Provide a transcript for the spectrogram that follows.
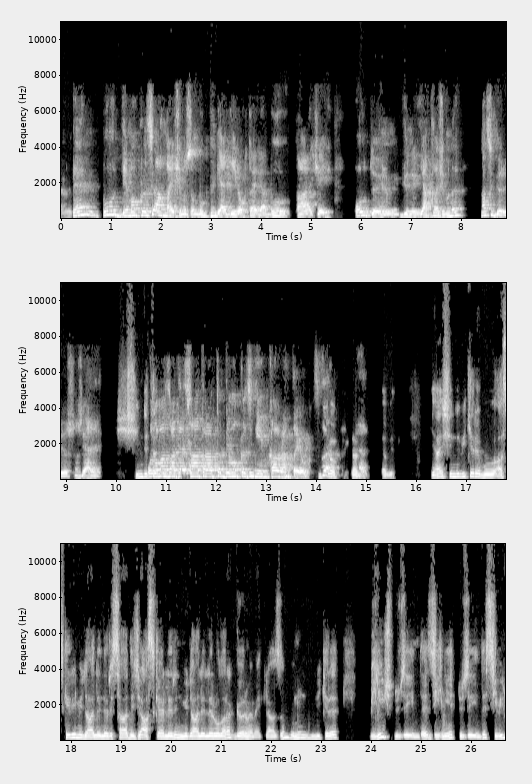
Evet. Ben bu demokrasi anlayışımızın bugün geldiği noktayla bu şey o dönem günün yaklaşımını nasıl görüyorsunuz yani? Şimdi O tabii- zaman zaten sağ tarafta demokrasi diye bir kavram da yok. Yok, tabii, Evet. tabii. Yani şimdi bir kere bu askeri müdahaleleri sadece askerlerin müdahaleleri olarak görmemek lazım. Bunun bir kere bilinç düzeyinde, zihniyet düzeyinde sivil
